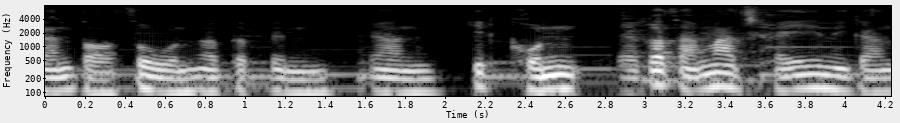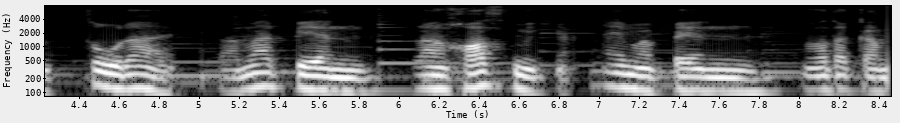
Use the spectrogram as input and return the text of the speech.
การต่อสู้นะครับแต่เป็นการคิดค้น แต่ก็สามารถใช้ในการสู้ได้ สามารถเปลี่ยนพลังคอสมิกให้มาเป็นนวัตกรรม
